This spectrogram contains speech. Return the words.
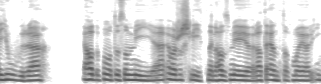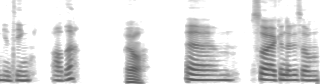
jeg gjorde Jeg hadde på en måte så mye Jeg var så sliten eller hadde så mye å gjøre at jeg endte opp med å gjøre ingenting av det. Ja. Um, så jeg kunne liksom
